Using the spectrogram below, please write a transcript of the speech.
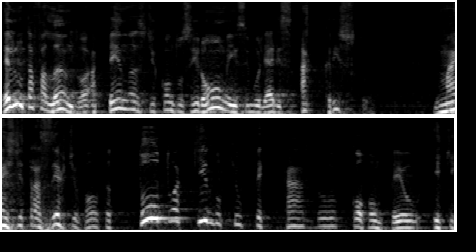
Ele não está falando apenas de conduzir homens e mulheres a Cristo, mas de trazer de volta tudo aquilo que o pecado corrompeu e que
